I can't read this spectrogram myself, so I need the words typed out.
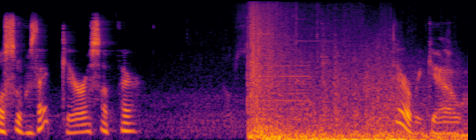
Also, was that Garrus up there? There we go.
